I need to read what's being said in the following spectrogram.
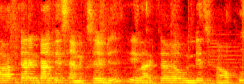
పాత కరెంట్ ఆఫీస్ వెనక సైడ్ ఈ వర్క్ ఉండే షాపు.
